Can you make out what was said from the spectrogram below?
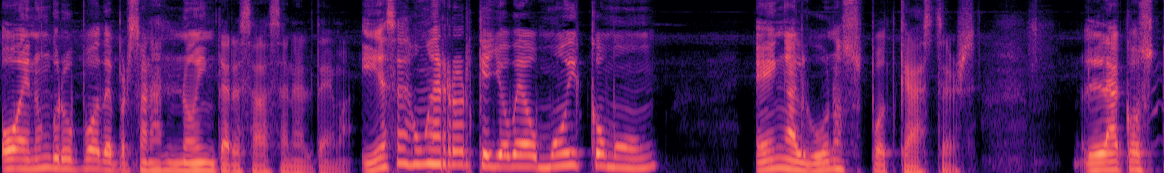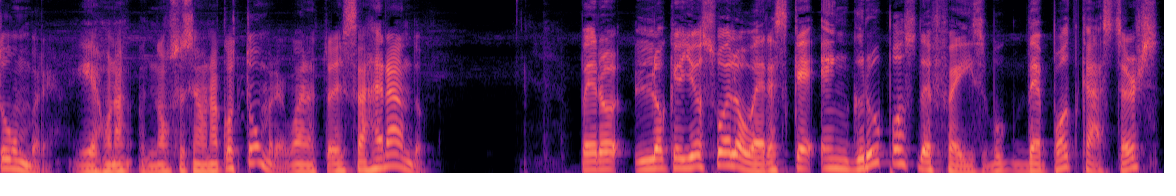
o en un grupo de personas no interesadas en el tema. Y ese es un error que yo veo muy común en algunos podcasters. La costumbre, y es una, no sé si es una costumbre, bueno, estoy exagerando, pero lo que yo suelo ver es que en grupos de Facebook de podcasters,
